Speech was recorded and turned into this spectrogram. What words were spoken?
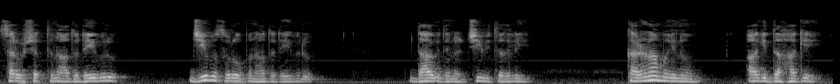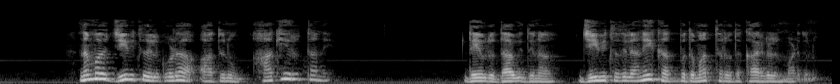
ಸರ್ವಶಕ್ತನಾದ ದೇವರು ಜೀವಸ್ವರೂಪನಾದ ದೇವರು ದಾವಿದನ ಜೀವಿತದಲ್ಲಿ ಕರುಣಾಮಯನು ಆಗಿದ್ದ ಹಾಗೆ ನಮ್ಮ ಜೀವಿತದಲ್ಲಿ ಕೂಡ ಆತನು ಹಾಗೆ ಇರುತ್ತಾನೆ. ದೇವರು ದಾವಿದನ ಜೀವಿತದಲ್ಲಿ ಅನೇಕ ಅದ್ಭುತ ಮಾತರದ ಕಾರ್ಯಗಳನ್ನು ಮಾಡಿದನು.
